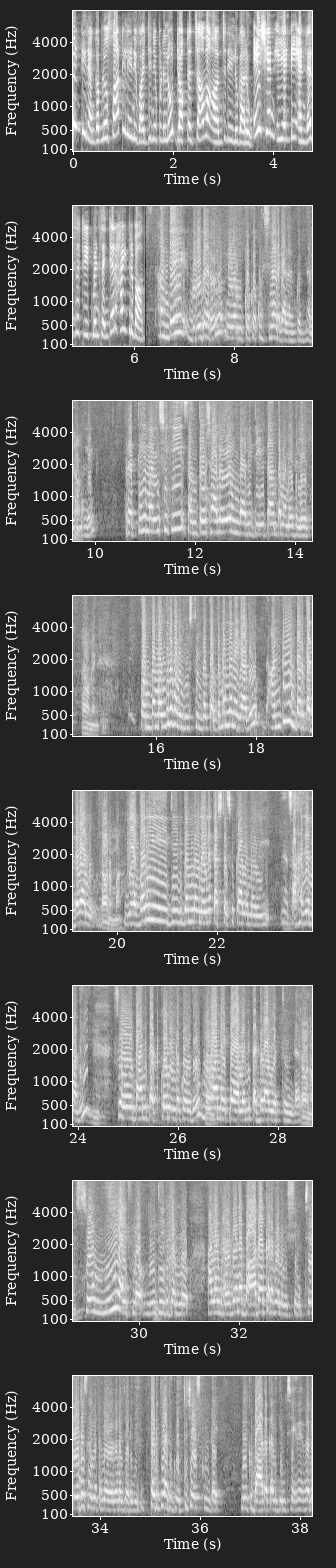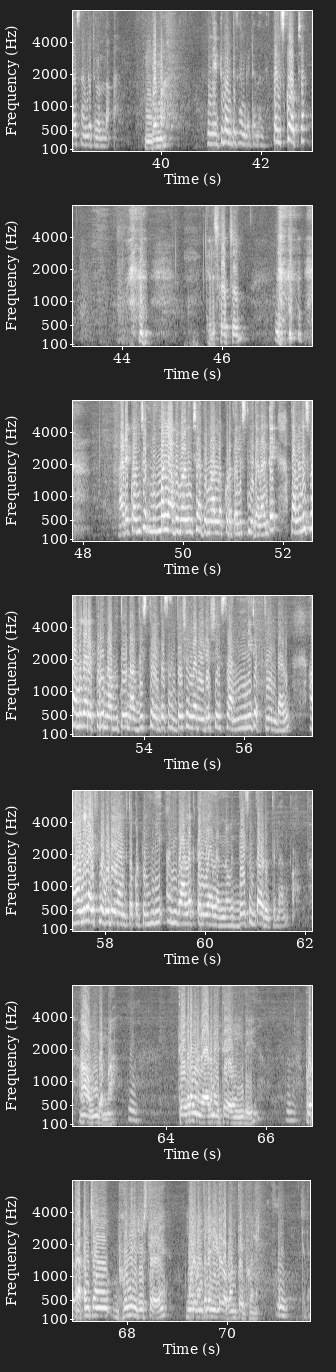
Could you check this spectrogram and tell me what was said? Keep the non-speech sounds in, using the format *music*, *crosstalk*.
ENT రంగంలో సాటి లేని వైద్య నిపుణులు డాక్టర్ చావా ఆంజనేయులు గారు. Asian ENT and laser treatment centre Hyderabad అంటే గురుగారు నేను ఇంకొక క్వశ్చన్ అడగాలనుకుంటున్నాను మళ్ళీ. ప్రతి మనిషికి సంతోషాలే ఉండాలి జీవితాంతం అనేది లేదు. అవునండి. కొంతమందిలో మనం చూస్తుంటాం. కొంతమందినే కాదు అంటూ ఉంటారు పెద్దవాళ్ళు. ఎవరి జీవితంలోనైనా కష్ట సుఖాలు అనేవి సహజం అది. సో దాన్ని పట్టుకొని ఉండకూడదు. మూవాన్ అయిపోవాలని పెద్దవాళ్ళు చెప్తూ ఉంటారు. సో మీ లైఫ్లో మీ జీవితంలో అలాంటి ఏదైనా బాధాకరమైన విషయం చేదు సంఘటన ఏదైనా జరిగి ఇప్పటికీ అది గుర్తు చేసుకుంటే మీకు బాధ కలిగించే ఏదైనా సంఘటన ఉందా? ఉందమ్మా. ఎటువంటి సంఘటన అది. తెలుసుకోవచ్చా? *laughs* తెలుసుకోవచ్చు. అంటే కొంచెం మిమ్మల్ని అభిమానించే అభిమానులకు కూడా తెలుస్తుంది కదా. అంటే పళనిస్వామి గారు ఎప్పుడు నవ్వుతూ నవ్విస్తూ ఎంతో సంతోషంగా వీడియోస్ చేస్తూ అన్ని చెప్తూ ఉంటారు. ఆయన లైఫ్లో కూడా ఇలాంటిది ఒకటి ఉంది అని వాళ్ళకి తెలియాలన్న ఉద్దేశంతో అడుగుతున్నాను. ఉందమ్మా. తీవ్రమైన వేదన అయితే ఉంది. ఇప్పుడు ప్రపంచం భూమిని చూస్తే మూడు వంతుల నీళ్ళు ఒక వంతే భూమి. కదా.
